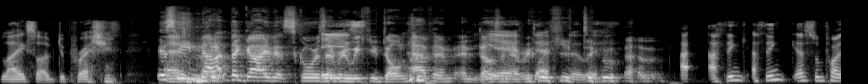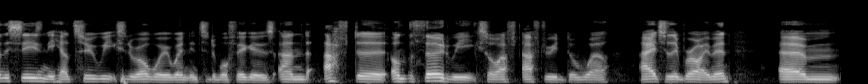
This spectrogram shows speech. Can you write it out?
like sort of depression. Is he Um, not the guy that scores every week you don't have him and doesn't Yeah, every week you do have him? I, I think I think at some point this season he had two weeks in a row where he went into double figures, and after on the third week, so after after he'd done well, I actually brought him in. Um,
